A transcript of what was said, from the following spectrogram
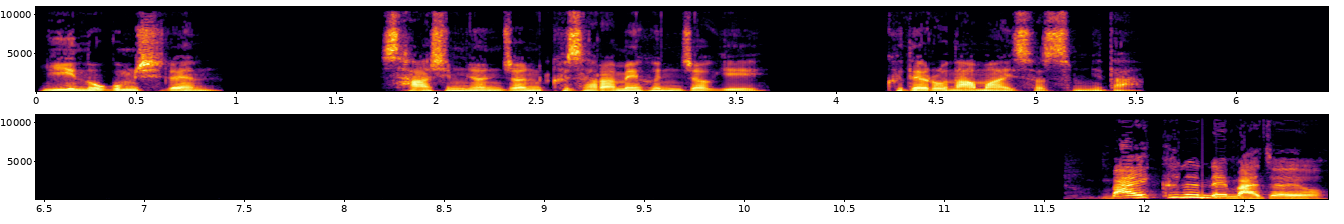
이 녹음실엔 40년 전 그 사람의 흔적이 그대로 남아 있었습니다. 마이크는 네, 맞아요.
